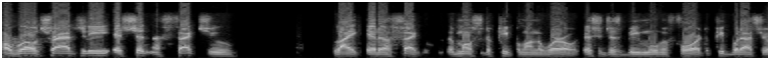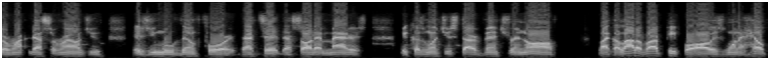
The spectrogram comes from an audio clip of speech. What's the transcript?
a world tragedy, it shouldn't affect you like it'll affect the, most of the people on the world. It should just be moving forward. The people that's your that's around you is you move them forward. That's it. That's all that matters. Because once you start venturing off, like a lot of our people always want to help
